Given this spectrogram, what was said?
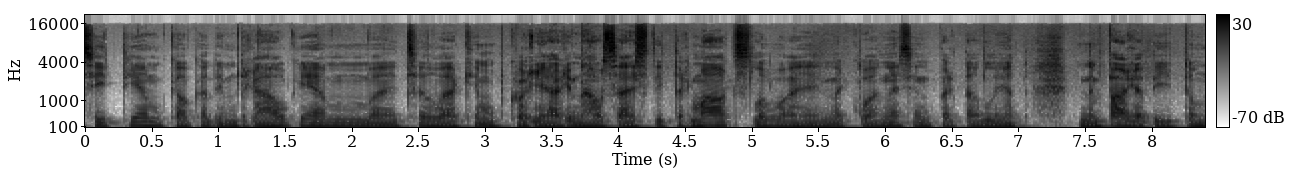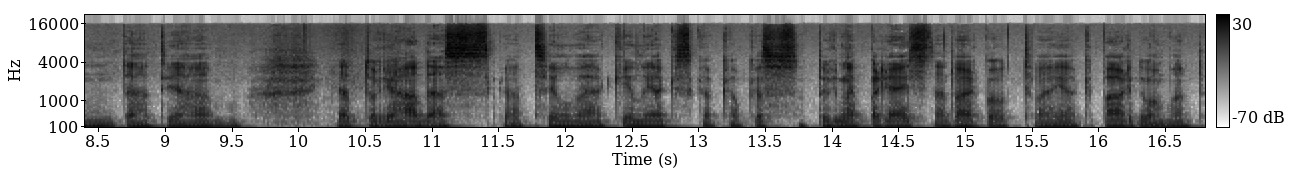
citiem, kaut kādiem draugiem vai cilvēkiem, kuri arī nav saistīti ar mākslu vai neko nezinu par tādu lietu, viņam parādīt. Un tād, jā, ja tur rādās, ka cilvēki liekas, ka kaut kas tur nepareizs, tad varbūt vajag pārdomāt.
